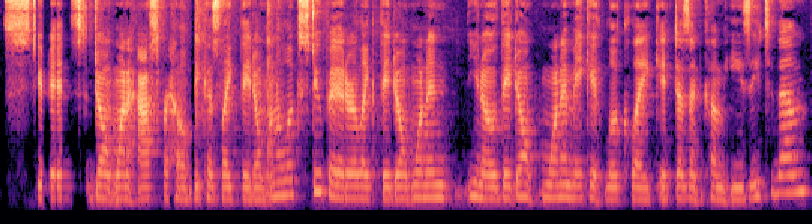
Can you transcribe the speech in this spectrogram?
students don't want to ask for help because like they don't want to look stupid or like they don't want to, you know, they don't want to make it look like it doesn't come easy to them.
